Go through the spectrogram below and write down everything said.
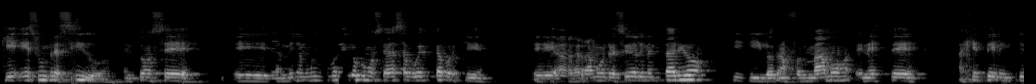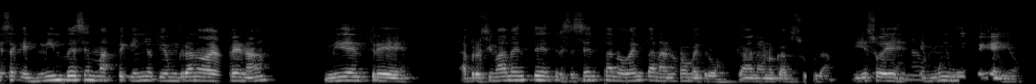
que es un residuo. Entonces, eh, también es muy bonito cómo se da esa vuelta porque eh, agarramos un residuo alimentario y, lo transformamos en este agente de limpieza que es mil veces más pequeño que un grano de arena, mide entre aproximadamente entre 60 y 90 nanómetros cada nanocápsula. Y eso es, es muy, muy pequeño.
